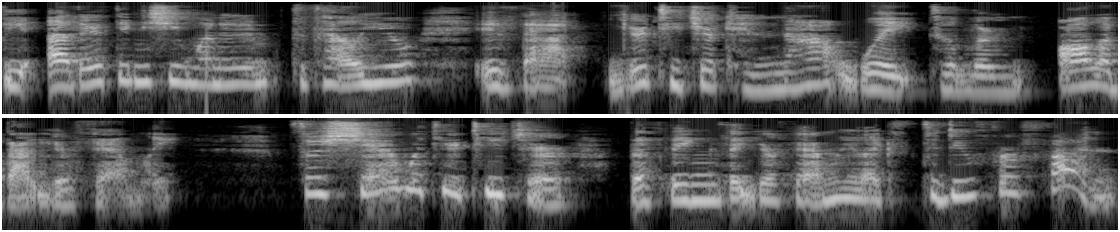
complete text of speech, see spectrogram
The other thing she wanted to tell you is that your teacher cannot wait to learn all about your family. So share with your teacher the things that your family likes to do for fun.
